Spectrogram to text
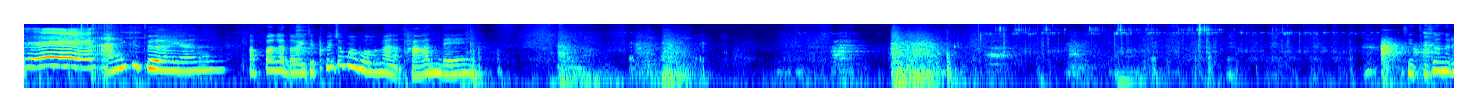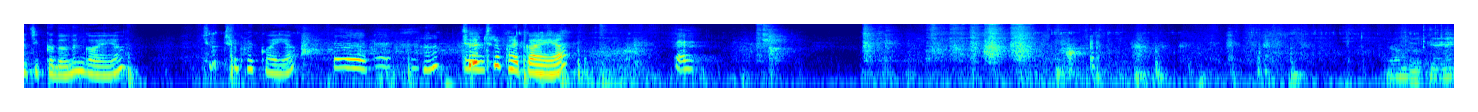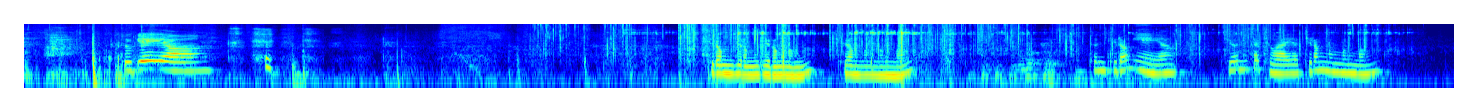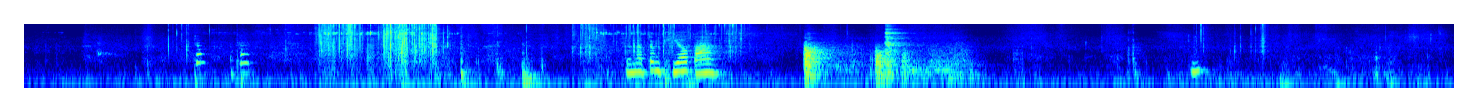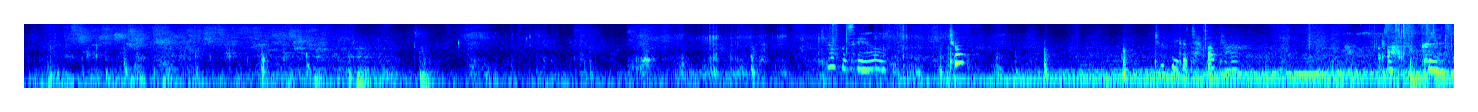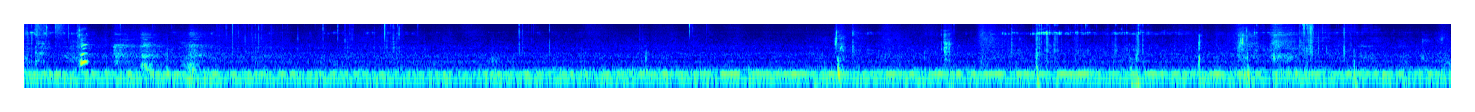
아이고 좋아요. 아빠가 너 이제 표정만 보면 다 한대. 이제 두 손으로 짚고 노는 거예요? 추룩추룩 할 거예요? 어? 추룩추룩 할 거예요? 그럼 몇 개? 두 개요. 지렁롱롱롱 이거밖에 없어. 전 지렁이에요. 지원이가 좋아요. 지렁롱롱롱 뿅뿅 지원아 좀 귀여봐. 보세요. 총? 총 이거 잡아봐. 아, 그래.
